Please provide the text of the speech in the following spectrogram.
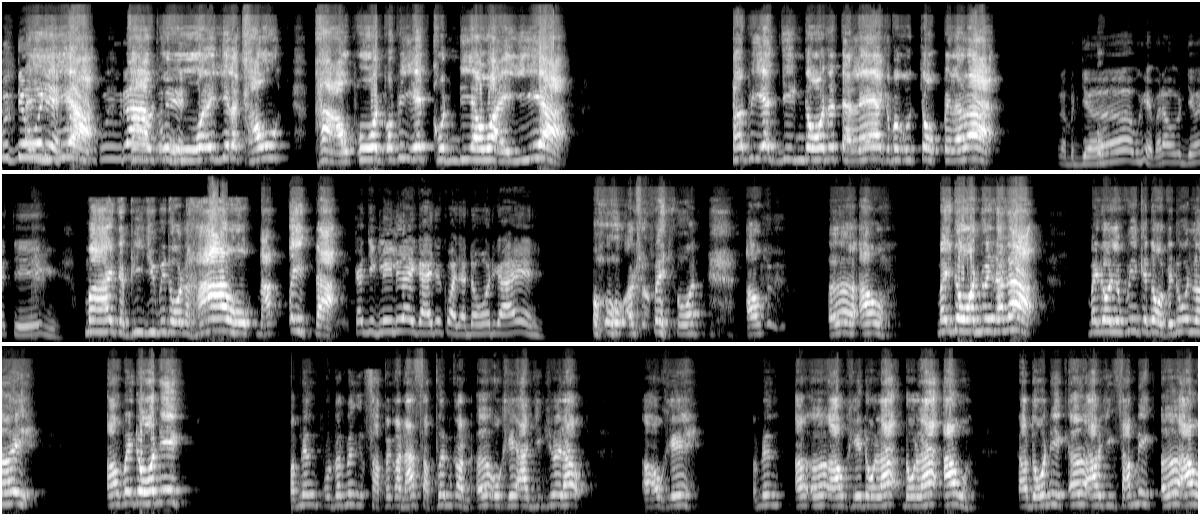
มึงดูดิไอ้เหี้ยมึงดูหน้าข่าวกูโอ้ดิโหไอ้เหี้ยแล้วเขาข่าวโพลเพราะพี่เอสคนเดียวอะไอ้เหี้ยถ้าพี่เอสยิงโดนตั้งแต่แรกก็มันคงจบไปแล้วแหละแต่มันเยอะมึงเห็นไหมว่ามันเยอะจริง ไม่แต่พี่ยิงไม่โดนห้าหกนัดติดอะ ก็ยิงเรื่อยๆไงจนกว่าจะโดนไงโอ้โหเอาไม่โดน เอา เออ เอา ไม่โดนด้วยนะน่ะ ไม่โดนยังวิ่งกระโดดไปนู่นเลย เอาไม่โดนอีก แป๊บนึงแป๊บนึงสับไปก่อนนะสับเพื่อนก่อนเออโอเคอะยิงช่วยแล้วเอาโอเคแป๊บนึงเอาเออเอาโอเคโดนละโดนละเอาเอาโดนอีกเออเอายิงซ้ำอีกเออเอา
